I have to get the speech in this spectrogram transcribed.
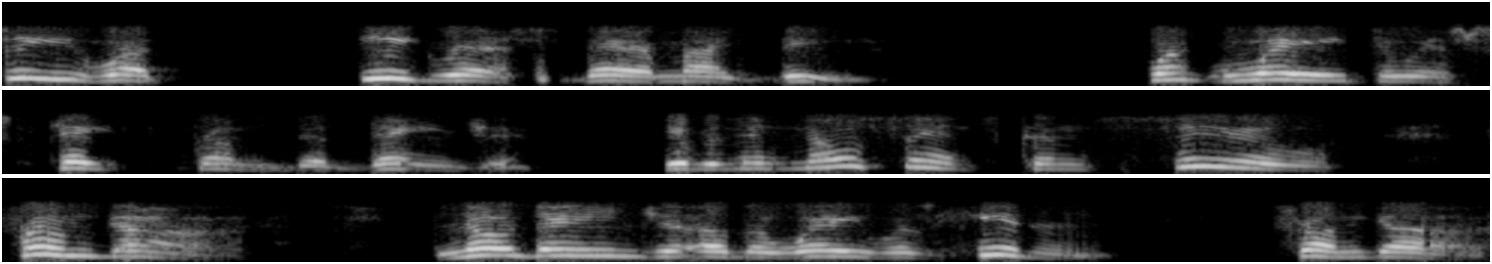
see what egress there might be, what way to escape from the danger. It was in no sense concealed from God. No danger of the way was hidden from God.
